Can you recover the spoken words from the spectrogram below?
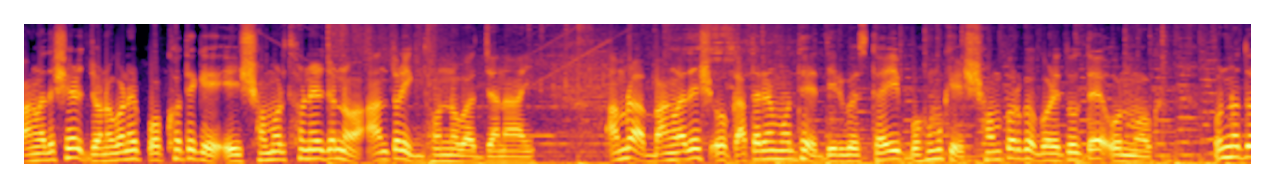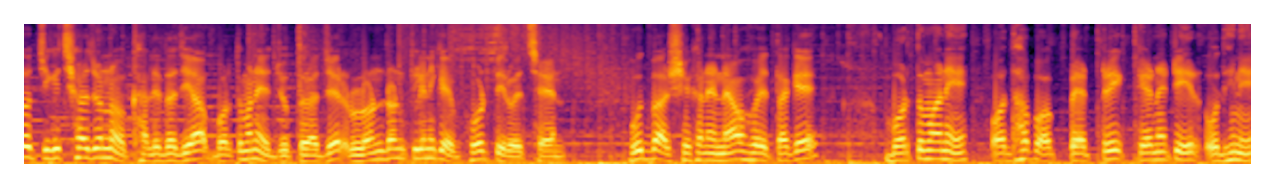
বাংলাদেশের জনগণের পক্ষ থেকে এই সমর্থনের জন্য আন্তরিক ধন্যবাদ জানাই। আমরা বাংলাদেশ ও কাতারের মধ্যে দীর্ঘস্থায়ী বহুমুখী সম্পর্ক গড়ে তুলতে উন্মুখ। উন্নত চিকিৎসার জন্য খালেদা জিয়া বর্তমানে যুক্তরাজ্যের লন্ডন ক্লিনিকে ভর্তি রয়েছেন। বুধবার সেখানে নেওয়া হয়ে তাকে বর্তমানে অধ্যাপক প্যাট্রিক কেনেটির অধীনে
